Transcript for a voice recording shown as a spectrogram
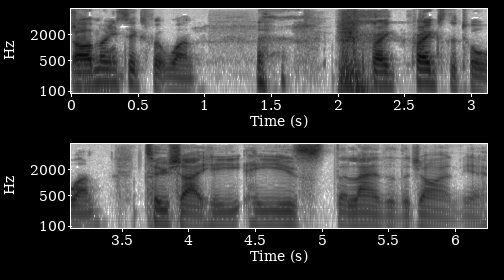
Oh, I'm only on. six foot one. Craig, Craig's the tall one. Touche. He he is the land of the giant. Yeah.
